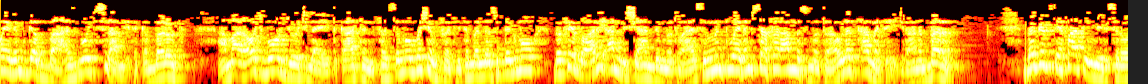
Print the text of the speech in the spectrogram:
ወይንም ገባ ህዝቦች እስላም የተቀበሉት። አማራዎች በወርጆች ላይ ጥቃትን ፈጽመው በሽንፈት የተመለሱት ደግሞ በፌብሩዋሪ 1128 ወይንም ሰፈር 522 ዓመተ ሂጅራ ነበር። በግብጽ የፋጢሚድ ስርወ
